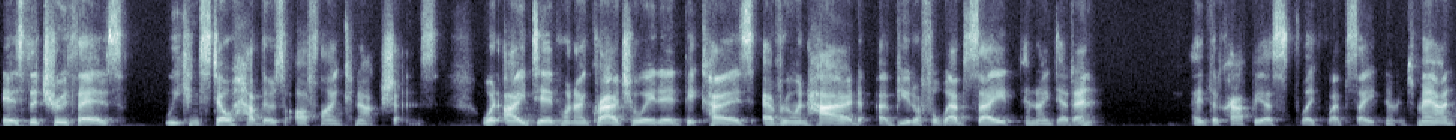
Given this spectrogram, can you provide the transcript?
is the truth is we can still have those offline connections. What I did when I graduated, because everyone had a beautiful website and I didn't. I had the crappiest like website known to man.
